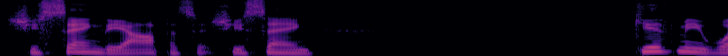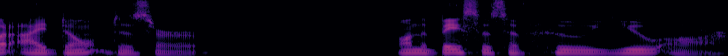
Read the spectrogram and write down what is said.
She's saying the opposite. She's saying, give me what I don't deserve on the basis of who you are.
